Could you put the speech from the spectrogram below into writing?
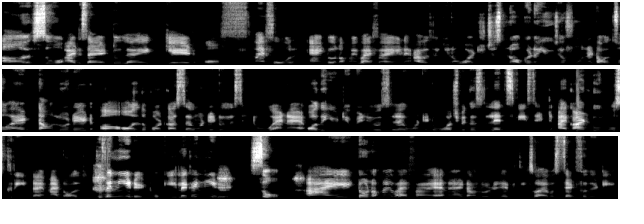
uh so I decided to like get off my phone and turn off my Wi-Fi and I was like, you know what, you're just not gonna use your phone at all. So I had downloaded uh, all the podcasts I wanted to listen to and I, all the YouTube videos that I wanted to watch because let's face it, I can't do no screen time at all because I need it. Okay, like I need it. So I turned off my Wi-Fi and I downloaded everything, so I was set for the day.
